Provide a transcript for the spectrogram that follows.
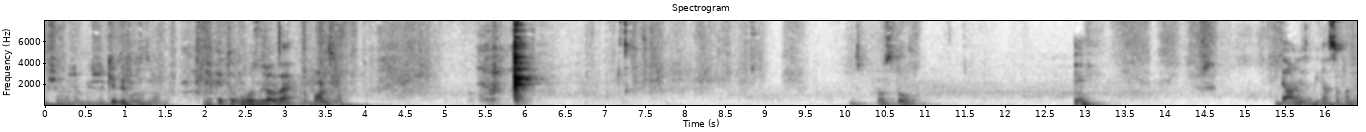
myślałem, że mówisz, że kiedy było zdrowe. Jakie to było zdrowe. No bardzo. Jest po prostu... Mm. Idealnie zbilansowany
